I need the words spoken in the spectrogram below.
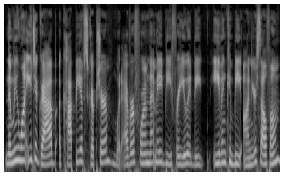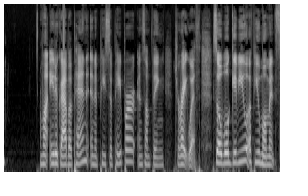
And then we want you to grab a copy of scripture, whatever form that may be for you. It even can be on your cell phone. I want you to grab a pen and a piece of paper and something to write with. So we'll give you a few moments.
